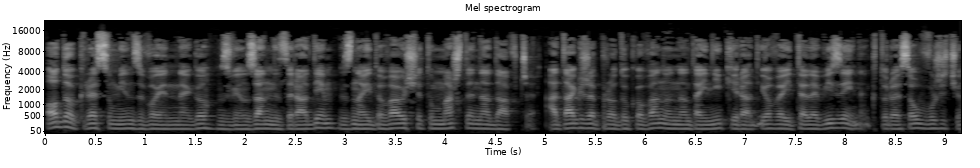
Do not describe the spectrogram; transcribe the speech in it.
Od okresu międzywojennego, związany z radiem, znajdowały się tu maszty nadawcze, a także produkowano nadajniki radiowe i telewizyjne, które są w użyciu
